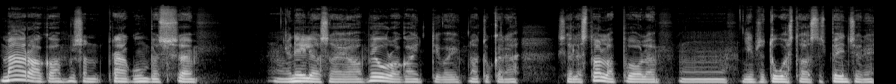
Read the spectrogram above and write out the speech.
määraga, mis on praegu umbes äh, neljasaja euro kanti või natukene sellest allapoole. Mm, ilmselt uuest aastast pensioni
